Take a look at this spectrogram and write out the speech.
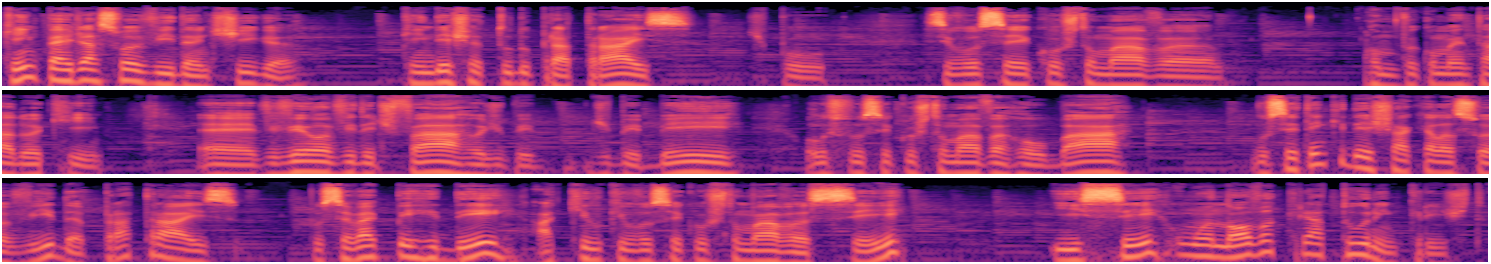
quem perde a sua vida antiga quem deixa tudo para trás, tipo, se você costumava, como foi comentado aqui, é, viver uma vida de farro, de, be de beber, ou se você costumava roubar, você tem que deixar aquela sua vida para trás. Você vai perder aquilo que você costumava ser e ser uma nova criatura em Cristo.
